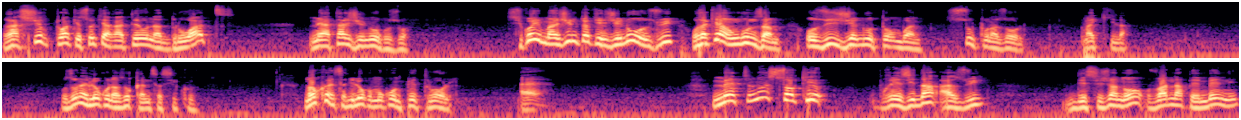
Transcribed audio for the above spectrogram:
rassure-toi que ceux qui a raté on à droite, mais à ta genou aux Si quoi imagine toi que genou yeux, aux aki en gunzam, yeux genou tombouan, soupe on nazo kanisa siku. Na kanisa biloko moko pétrole. Eh. Maintenant, ce qui président a eu décision non, vana pembeni,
